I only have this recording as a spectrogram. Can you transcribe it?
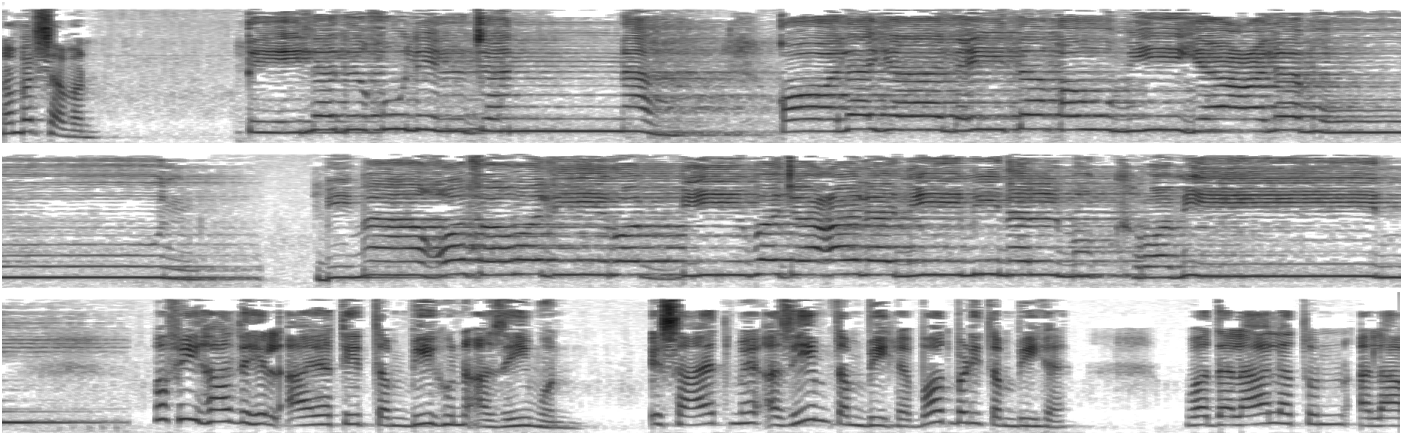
نمبر سیون قال يا ليت قومي يعلمون بما غفر لي ربي وجعلني من المكرمين وفی هذه الآیت تنبیہ عظیم اس آیت میں عظیم تمبی ہے، بہت بڑی تمبی ہے. و دلالت اللہ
